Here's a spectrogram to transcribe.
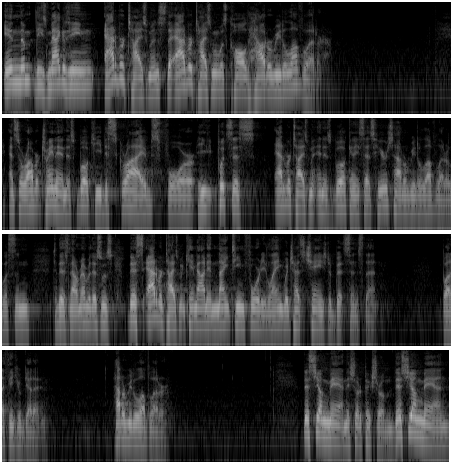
in the, these magazine advertisements, the advertisement was called How to Read a Love Letter. And so Robert Traina in this book, he describes for, he puts this advertisement in his book and he says, here's how to read a love letter. Listen to this. Now remember, this was this advertisement came out in 1940. Language has changed a bit since then. But I think you'll get it. How to read a love letter. This young man, they showed a picture of him. This young man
